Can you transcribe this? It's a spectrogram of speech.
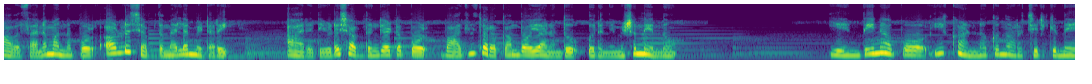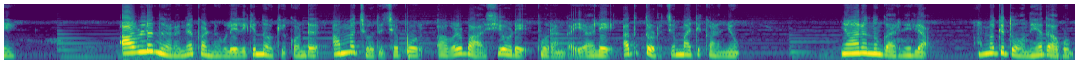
അവസാനം വന്നപ്പോൾ അവളുടെ ശബ്ദമെല്ലാം മിടറി. ആരതിയുടെ ശബ്ദം കേട്ടപ്പോൾ വാതിൽ തുറക്കാൻ പോയ അനന്തു ഒരു നിമിഷം നിന്നു. എന്തിനാപ്പോ ഈ കണ്ണൊക്കെ നിറച്ചിരിക്കുന്നേ? അവളുടെ നിറഞ്ഞ കണ്ണുകളിലേക്ക് നോക്കിക്കൊണ്ട് അമ്മ ചോദിച്ചപ്പോൾ അവൾ വാശിയോടെ പുറം കയ്യാലെ അത് തുടച്ചു മാറ്റിക്കളഞ്ഞു ഞാനൊന്നും കരഞ്ഞില്ല. അമ്മയ്ക്ക് തോന്നിയതാകും.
